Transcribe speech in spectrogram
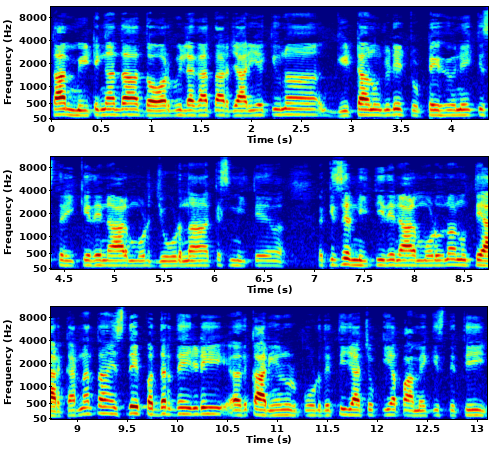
ਤਾਂ ਮੀਟਿੰਗਾਂ ਦਾ ਦੌਰ ਵੀ ਲਗਾਤਾਰ ਜਾਰੀ ਹੈ ਕਿ ਉਹਨਾਂ ਗੀਟਾਂ ਨੂੰ ਜਿਹੜੇ ਟੁੱਟੇ ਹੋਏ ਨੇ ਕਿਸ ਤਰੀਕੇ ਦੇ ਨਾਲ ਮੁੜ ਜੋੜਨਾ, ਕਿਸ ਮੀਤੇ ਕਿਸ ਨੀਤੀ ਦੇ ਨਾਲ ਮੁੜ ਉਹਨਾਂ ਨੂੰ ਤਿਆਰ ਕਰਨਾ, ਤਾਂ ਇਸ ਦੇ ਪੱਧਰ ਦੇ ਜਿਹੜੀ ਅਧਿਕਾਰੀਆਂ ਨੂੰ ਰਿਪੋਰਟ ਦਿੱਤੀ ਜਾ ਚੁੱਕੀ ਆ, ਭਾਵੇਂ ਕਿ ਸਥਿਤੀ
